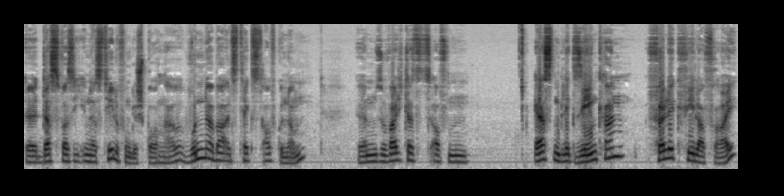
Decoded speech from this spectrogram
äh, das, was ich in das Telefon gesprochen habe, wunderbar als Text aufgenommen. Ähm, soweit ich das jetzt auf den ersten Blick sehen kann, völlig fehlerfrei.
